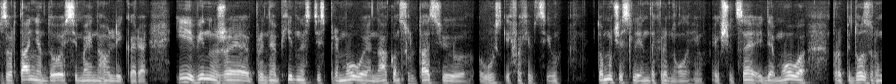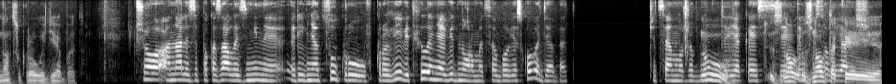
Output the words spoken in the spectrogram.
звертання до сімейного лікаря. І він уже при необхідності спрямовує на консультацію вузьких фахівців, в тому числі ендокринологів, якщо це йде мова про підозру на цукровий діабет. Якщо аналізи показали зміни рівня цукру в крові, відхилення від норми це обов'язково діабет? Чи це може бути Ну, якесь Знов, знов таки явище?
